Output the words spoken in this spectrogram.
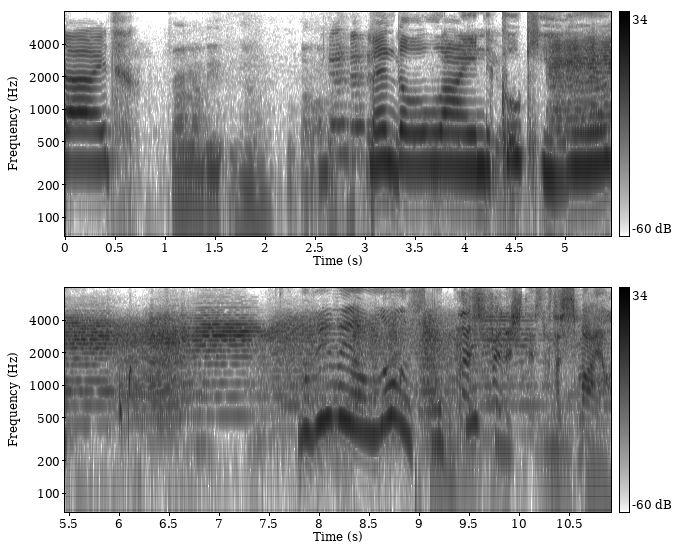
On your side. Saan nandito yan? Tutara. Mandalorian cookie. We will lose. Let's finish this with a smile.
